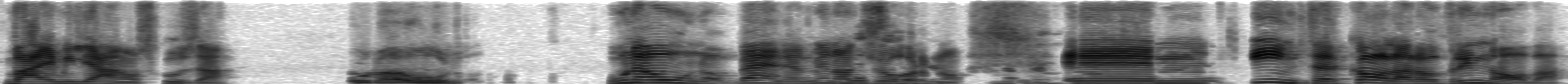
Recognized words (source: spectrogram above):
Vai Emiliano, scusa. 1 a 1. 1 a 1, bene, almeno a giorno. Ehm, Inter, Kolarov, rinnova.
